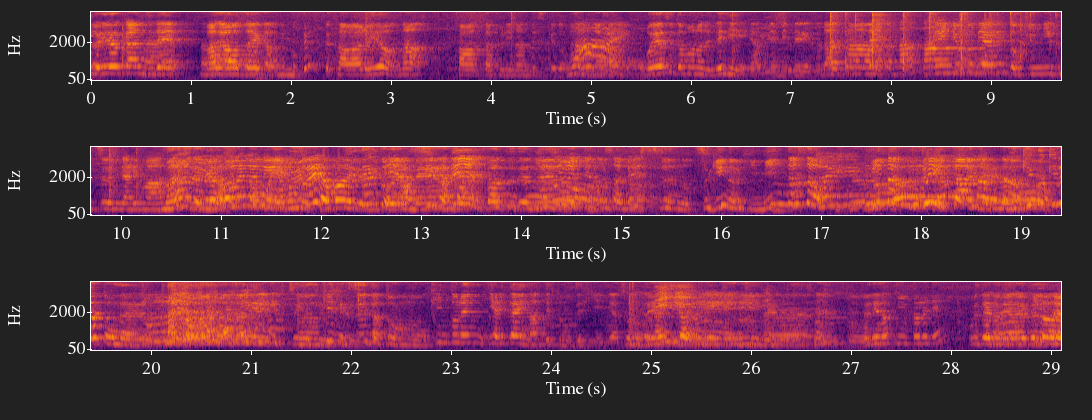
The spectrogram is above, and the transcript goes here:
という感じで真顔と笑顔がこうピュッと変わるような変わった振りなんですけども皆さんも覚えやすいと思うのでぜひやってみてください。全力でやると筋肉痛になります。マジでやばい腕やばいよね足がね活発でね。初めてのさレッスンの次の日みんなさみんな腕痛いんだよムキムキだと思う。筋肉ついてうん。筋肉ついたと思う。筋トレやりたいなって人もぜひやってみてぜひやって腕の筋トレで腕のね。筋腕トレ。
